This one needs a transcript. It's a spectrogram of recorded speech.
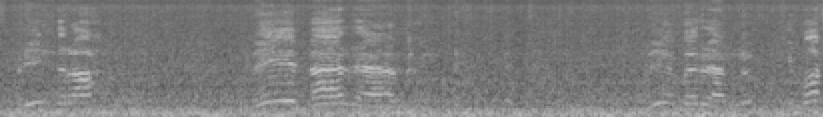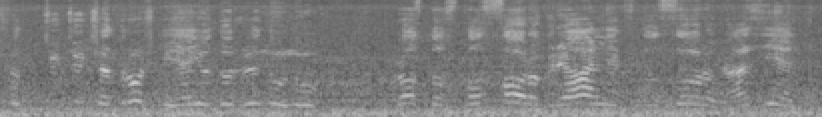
спринтера виберем. Виберем. Ну, хіба що чуть-чуть ще трошки, я його дожену, ну просто 140, реальних 140, газель.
